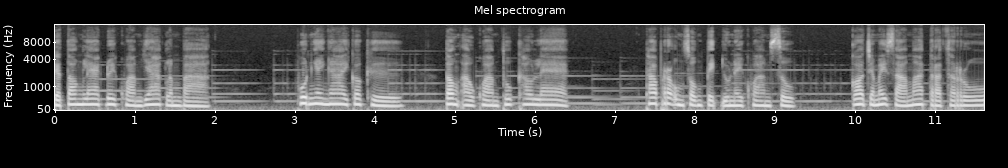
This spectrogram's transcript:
จะต้องแลกด้วยความยากลำบาก พูดง่ายๆก็คือ ต้องเอาความทุกข์เข้าแลกถ้าพระองค์ทรงติดอยู่ในความสุข ก็จะไม่สามารถตรัสรู้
